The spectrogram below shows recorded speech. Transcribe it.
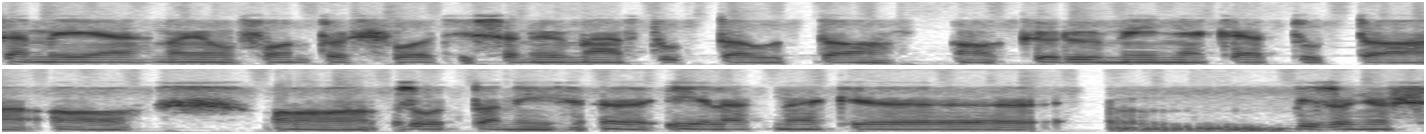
személye nagyon fontos volt, hiszen ő már tudta ott a, a körülményeket, tudta a, a, az ottani életnek bizonyos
